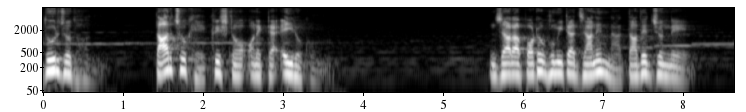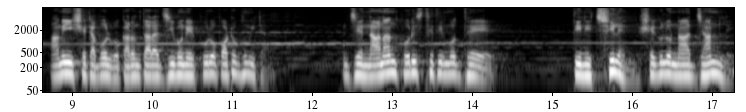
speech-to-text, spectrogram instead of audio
দুর্যোধন, তার চোখে কৃষ্ণ অনেকটা এই রকম যারা পটভূমিটা জানেন না, তাদের জন্যে আমি সেটা বলব, কারণ তারা জীবনের পুরো পটভূমিটা। যে নানান পরিস্থিতির মধ্যে তিনি ছিলেন, সেগুলো না জানলে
